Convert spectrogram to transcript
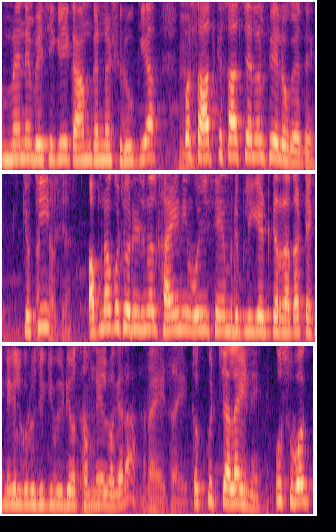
मैंने बेसिकली काम करना शुरू किया। पर साथ के साथ चैनल फेल हो गए थे। क्योंकि अच्छा अपना कुछ ओरिजिनल था ही नहीं वही सेम रिप्लीकेट कर रहा था टेक्निकल गुरुजी की वीडियो थंबनेल वगैरह। राइट राइट तो कुछ चला ही नहीं। उस वक्त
